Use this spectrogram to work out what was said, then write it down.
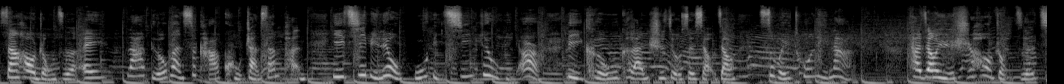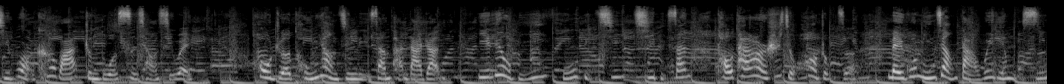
三号种子 A 拉德万斯卡苦战三盘，以七比六、五比七、六比二力克乌克兰十九岁小将斯维托利娜，他将与十号种子齐布尔科娃争夺四强席位。后者同样经历三盘大战，以六比一、五比七、七比三淘汰二十九号种子美国名将大威廉姆斯。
